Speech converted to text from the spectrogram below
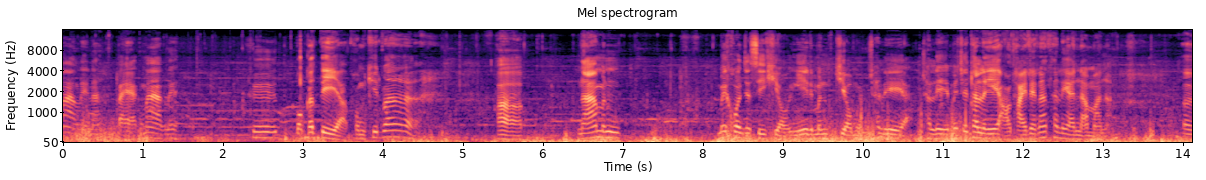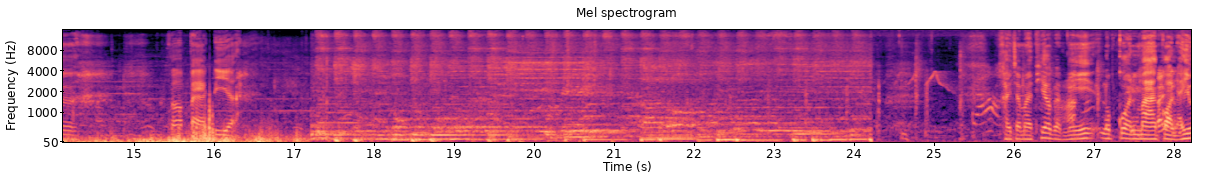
มากเลยนะ แปลกมากเลย คือปกติอะผมคิดว่าน้ำมัน ไม่ควรจะสีเขียวอย่างนี้มันเขียวเหมือนทะเลอะทะเลไม่ใช่ทะเลอ่าวไทยเลยนะทะเลอันดามันอะเออก็แปลกดีอะใครจะมาเที่ยวแบบนี้รบกวนมาก่อนอายุ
